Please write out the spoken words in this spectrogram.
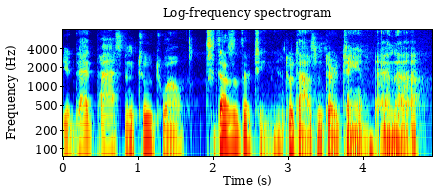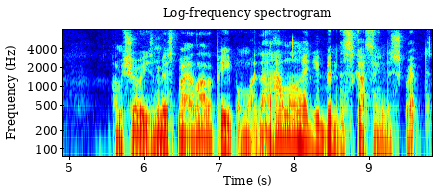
your dad passed in 212, 2013. yeah. 2013, and uh, I'm sure he's missed by a lot of people and whatnot. How long had you been discussing the script?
